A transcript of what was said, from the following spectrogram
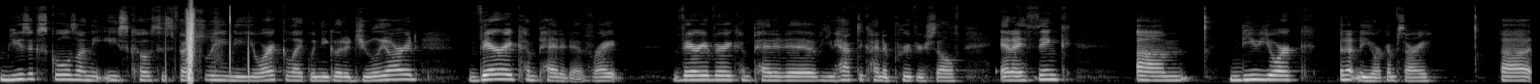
music schools on the East Coast, especially New York, like when you go to Juilliard, very competitive, right? Very, very competitive. You have to kind of prove yourself. And I think um, New York, not New York, I'm sorry. Uh,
